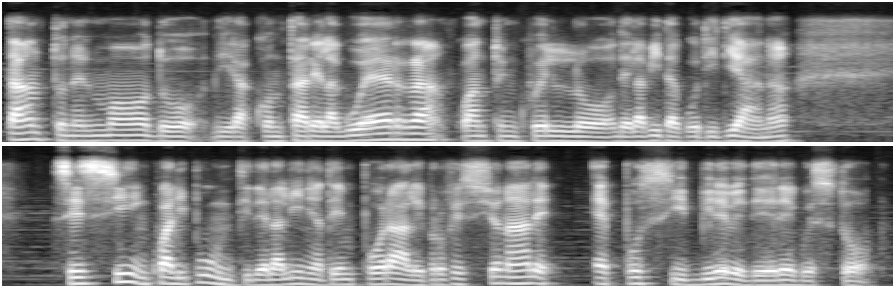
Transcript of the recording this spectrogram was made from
tanto nel modo di raccontare la guerra quanto in quello della vita quotidiana? Se sì, in quali punti della linea temporale professionale è possibile vedere questo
